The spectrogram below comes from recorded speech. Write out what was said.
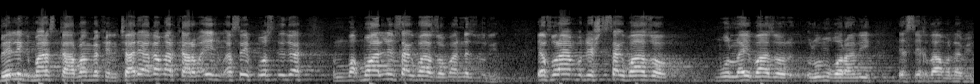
بلیک مارس کاربان بکنی. چاری؟ آقا مار کاربان این اصلی پوست معلم ساق بازو من نزوری یا فلان رشته ساق بازو. مولای بازو علوم قرآنی استخدام نبی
